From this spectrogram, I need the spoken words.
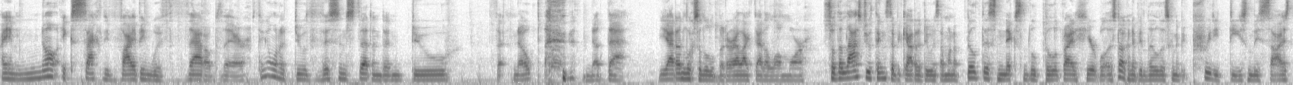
I am not exactly vibing with that up there. I think I want to do this instead and then do that. Nope, not that. Yeah, that looks a little better. I like that a lot more. So the last two things that we gotta do is I'm gonna build this next little build right here. Well, it's not gonna be little, it's gonna be pretty decently sized.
